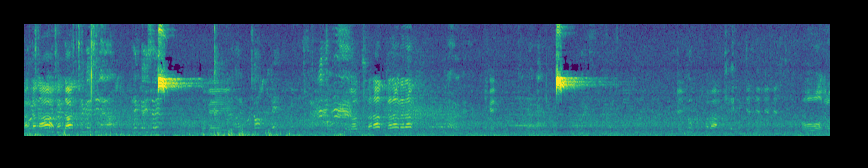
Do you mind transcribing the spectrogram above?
等等啊，等等。OK。呢個等等，等等，等等。OK。OK，拜拜。好喎，得咯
